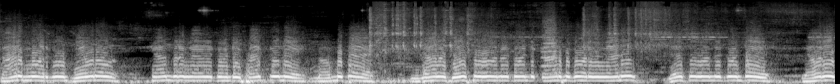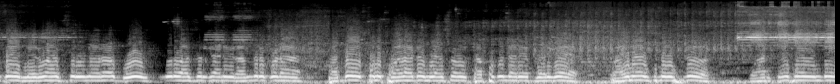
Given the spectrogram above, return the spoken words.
కార్మిక వర్గం జీవన కేంద్రంగా అయినటువంటి ఫ్యాక్టరీని నమ్మితే ఇవాళ దేశంలో ఉన్నటువంటి కార్మిక వర్గం కానీ దేశంలో ఉన్నటువంటి ఎవరైతే నిర్వాసితులు ఉన్నారో భూ పూర్వాసులు కానీ వీరందరూ కూడా పెద్ద ఎత్తున పోరాటం చేస్తాం తప్పకుండా రేపు జరిగే ఫైనాన్స్ మినిస్టర్ వారు చేసేటువంటి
